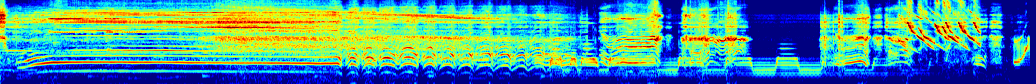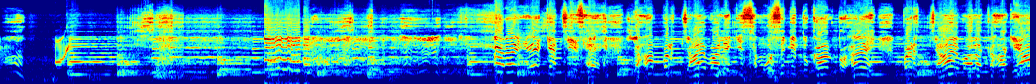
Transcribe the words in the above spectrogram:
खुशबू अरे, ये क्या चीज़ है? यहाँ पर चाय वाले की समोसे की दुकान तो है, पर चाय वाला कहा गया?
